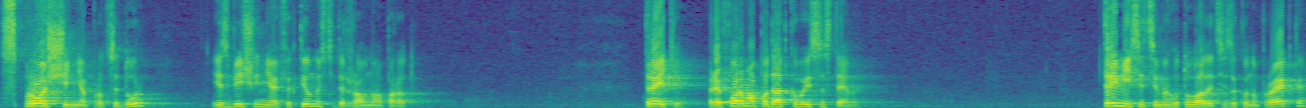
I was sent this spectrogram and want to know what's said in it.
спрощення процедур і збільшення ефективності державного апарату. Третє. Реформа податкової системи. Три місяці ми готували ці законопроекти.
